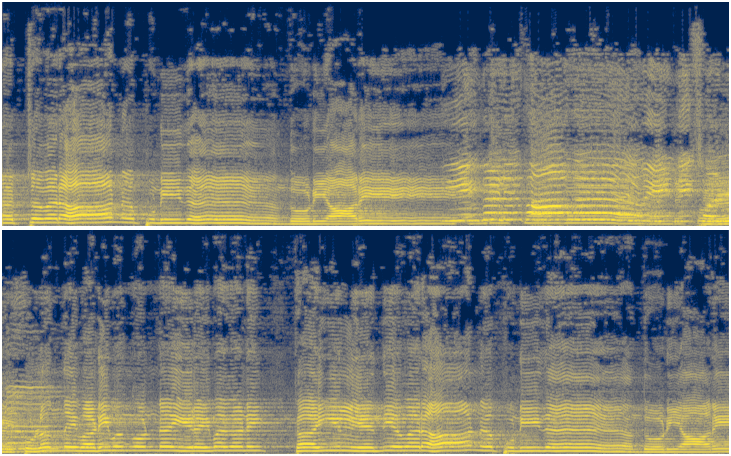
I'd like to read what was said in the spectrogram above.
நற்றவரான புனித அந்தோணியாரே. குழந்தை வடிவம் கொண்ட இறைமகனை கையில் ஏந்தியவரான புனித அந்தோணியாரே.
